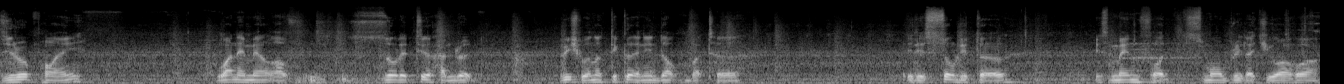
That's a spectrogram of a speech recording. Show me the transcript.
0.1 ml of Zoletil 100 which will not tickle any dog but uh, it is so little. It's meant for small breed like Chihuahua.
